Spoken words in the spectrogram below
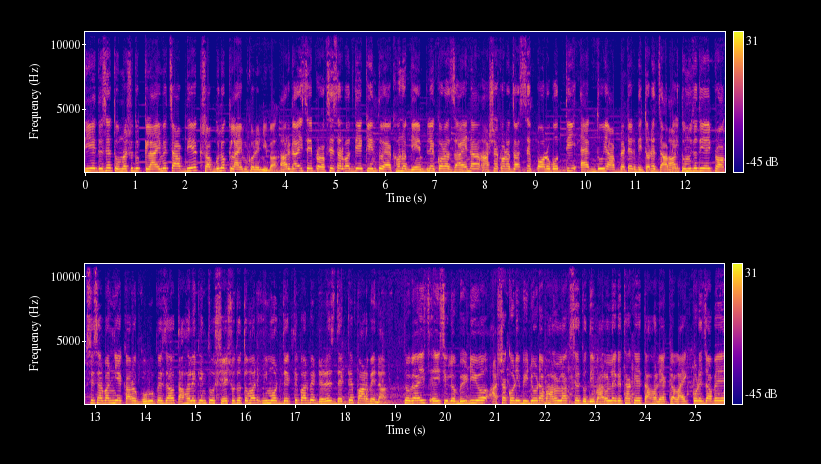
দিয়ে দিছে, তোমরা শুধু ক্লাইমে চাপ দিয়ে সবগুলো ক্লাইম করে নিবা। আর গাইস এই প্রক্সি সার্ভার দিয়ে কিন্তু এখনও গেম প্লে করা যায় না। আশা করা যাচ্ছে পরবর্তী এক, দুই আপডেটের ভিতরে যাবে। আর তুমি যদি এই প্রক্সি সার্ভার নিয়ে কারও গ্রুপে যাও, তাহলে কিন্তু সে শুধু তোমার ইমোট দেখতে পারবে ড্রেস দেখতে পারবে না। তো গাইস এই ছিল ভিডিও আশা করি ভিডিওটা ভালো লাগছে। যদি ভালো লেগে থাকে, তাহলে একটা লাইক করে যাবেন।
